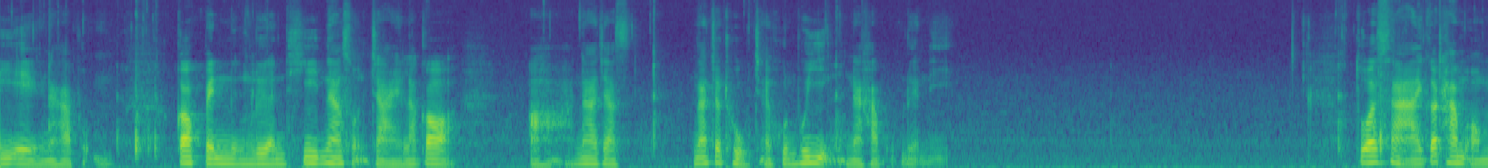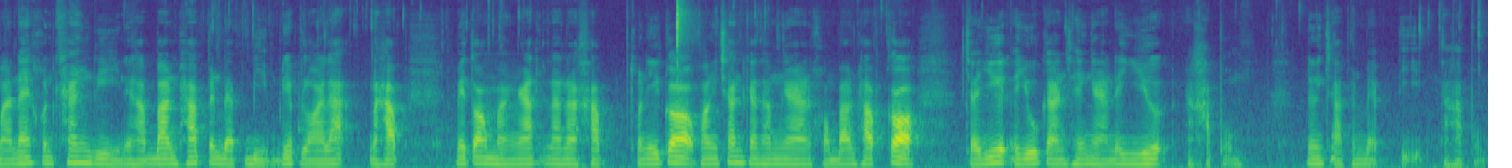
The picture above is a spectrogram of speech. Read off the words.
นี้เองนะครับผมก็เป็นหนึ่งเรือนที่น่าสนใจแล้วก็ น่าจะน่าจะถูกใจคุณผู้หญิงนะครับเรือนนี้ ตัวสายก็ทำออกมาได้ค่อนข้างดีนะครับ บานพับเป็นแบบบีมเรียบร้อยแล้วนะครับ ไม่ต้องมางัดแล้วนะครับ ตัวนี้ก็ฟังก์ชันการทำงานของบานพับก็จะยืดอายุการใช้งานได้เยอะนะครับผม เนื่องจากเป็นแบบบีบนะครับผม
